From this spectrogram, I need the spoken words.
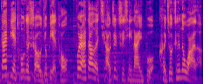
该变通的时候就变通，不然到了强制执行那一步，可就真的晚了。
